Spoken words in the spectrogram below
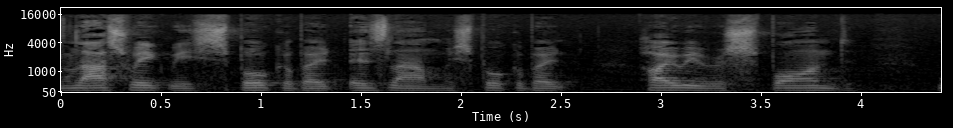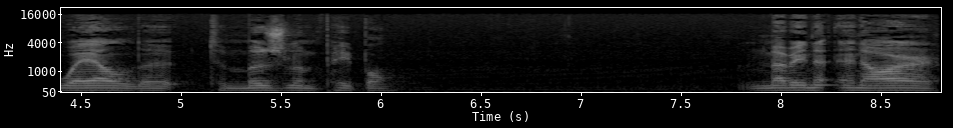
And last week we spoke about Islam. We spoke about how we respond well to, to Muslim people maybe in our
